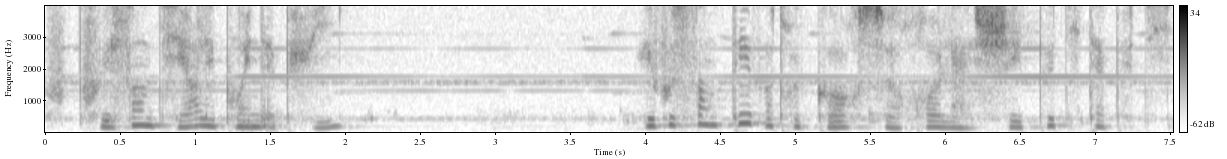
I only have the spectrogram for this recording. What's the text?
Vous pouvez sentir les points d'appui et vous sentez votre corps se relâcher petit à petit.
